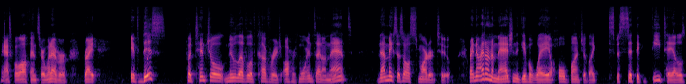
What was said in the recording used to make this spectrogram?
basketball offense or whatever, right? If this potential new level of coverage offers more insight on that, that makes us all smarter too. Right now, I don't imagine to give away a whole bunch of like specific details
